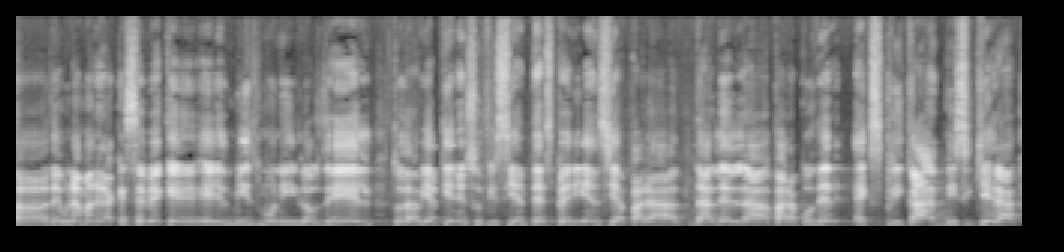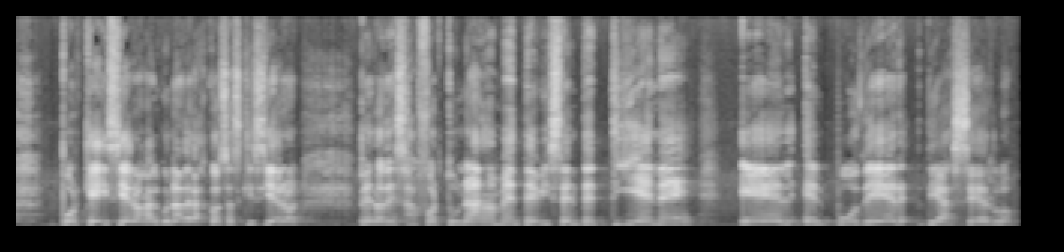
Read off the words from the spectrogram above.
ah, de una manera que se ve que él mismo ni los de él todavía tienen suficiente experiencia para darle la, para poder explicar ni siquiera por qué hicieron alguna de las cosas que hicieron. Pero desafortunadamente Vicente tiene él el poder de hacerlo.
